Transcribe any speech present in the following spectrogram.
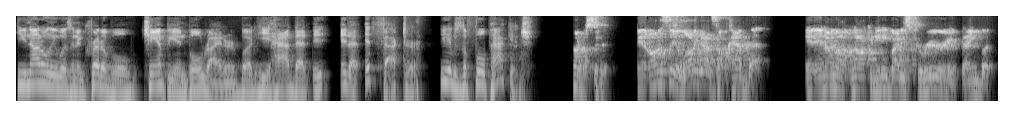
he not only was an incredible champion bull rider, but he had that it it, it factor. He was the full package. Hundred percent. And honestly, a lot of guys don't have that. And, and, I'm not knocking anybody's career or anything, but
